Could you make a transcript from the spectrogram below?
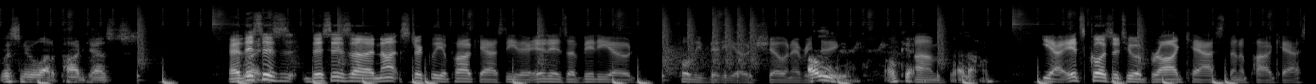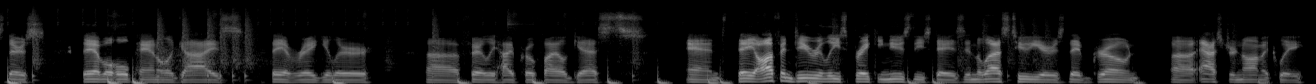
listen to a lot of podcasts. And this Right. is this is uh, not strictly a podcast either. It is a video, fully videoed show and everything. Oh, okay. Um, Right yeah, it's closer to a broadcast than a podcast. There's they have a whole panel of guys. They have regular, uh, fairly high profile guests, and they often do release breaking news these days. In the last two years, they've grown uh, astronomically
